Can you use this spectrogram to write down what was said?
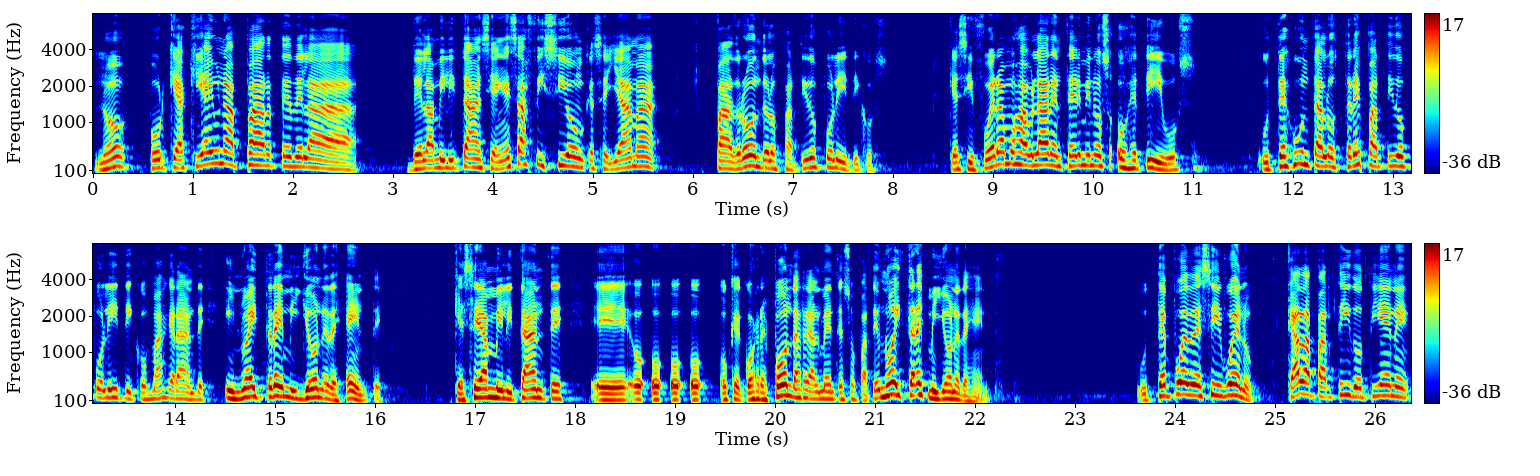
No, porque aquí hay una parte de la, de la militancia, en esa afición que se llama padrón de los partidos políticos, que si fuéramos a hablar en términos objetivos, Usted junta los tres partidos políticos más grandes y no hay tres millones de gente que sean militantes eh, o, que corresponda realmente a esos partidos. No hay tres millones de gente. Usted puede decir, bueno, cada partido tiene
